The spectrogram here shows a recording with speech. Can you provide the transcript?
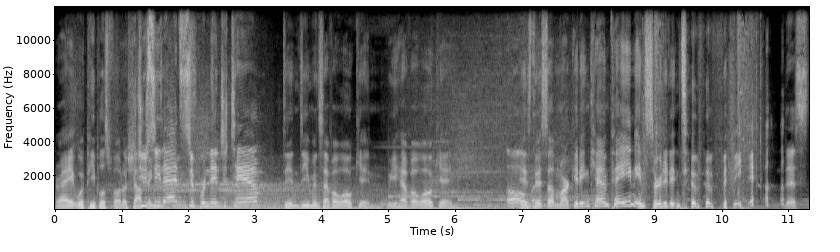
right? With people's photoshopping. Did you see that? demons? Super Ninja Tam? Den- demons have awoken. We have awoken. Oh, is my- this a marketing campaign inserted into the video? this?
